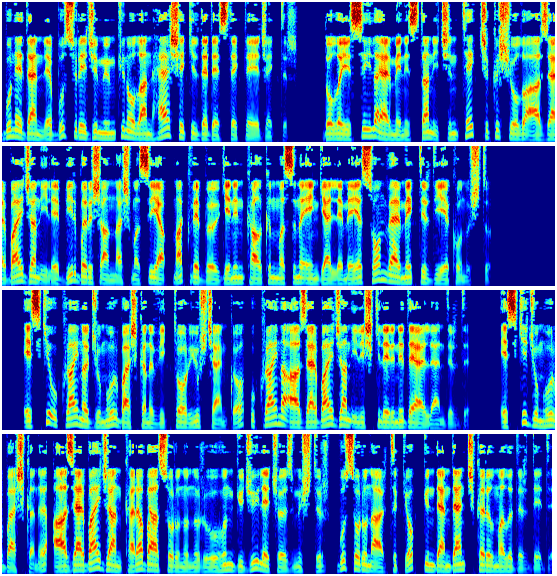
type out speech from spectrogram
bu nedenle bu süreci mümkün olan her şekilde destekleyecektir. Dolayısıyla Ermenistan için tek çıkış yolu Azerbaycan ile bir barış anlaşması yapmak ve bölgenin kalkınmasını engellemeye son vermektir diye konuştu. Eski Ukrayna Cumhurbaşkanı Viktor Yushchenko, Ukrayna-Azerbaycan ilişkilerini değerlendirdi. Eski Cumhurbaşkanı, Azerbaycan Karabağ sorununu ruhun gücüyle çözmüştür, bu sorun artık yok, gündemden çıkarılmalıdır dedi.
